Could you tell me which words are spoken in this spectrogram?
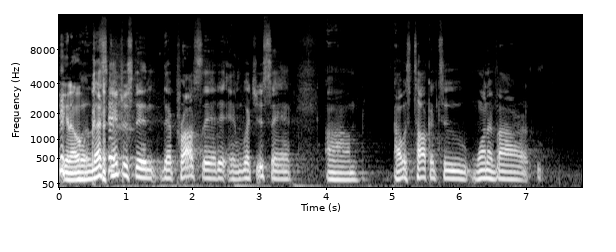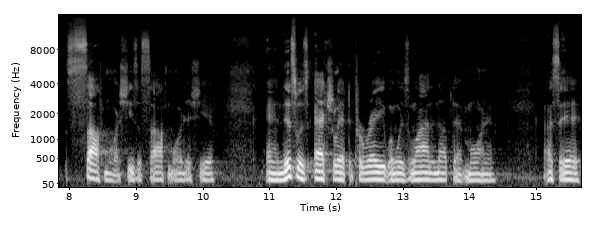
you know, Well, that's interesting that Prof said it and what you're saying. Um, I was talking to one of our sophomores. She's a sophomore this year. And this was actually at the parade when we was lining up that morning. I said,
